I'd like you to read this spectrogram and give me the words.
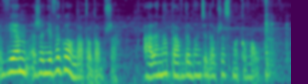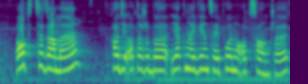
Wiem, że nie wygląda to dobrze, ale naprawdę będzie dobrze smakowało. Odcedzamy. Chodzi o to, żeby jak najwięcej płynu odsączyć,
